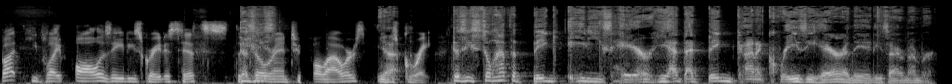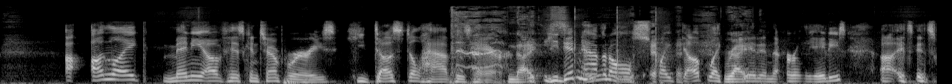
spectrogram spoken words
but he played all his 80s greatest hits. The Does show ran two full hours. It was great. Does he still have the big '80s hair? He had that big kind of crazy hair in the '80s. I remember. Uh, unlike many of his contemporaries, he does still have his hair. Nice. He didn't have it all spiked up like Right. he did in the early '80s. Uh, it's it's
